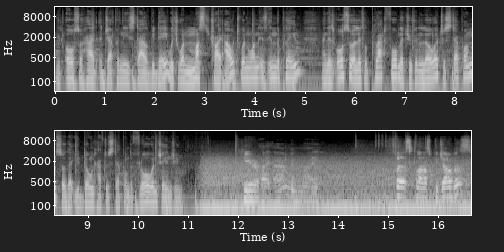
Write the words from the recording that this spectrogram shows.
It also had a Japanese style bidet, which one must try out when one is in the plane. And there's also a little platform that you can lower to step on so that you don't have to step on the floor when changing. Here I am in my first class pajamas.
